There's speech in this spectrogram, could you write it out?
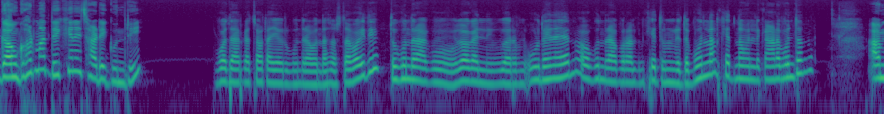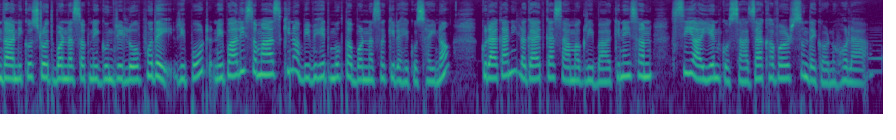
गाउँघरमा देखि नै छाडे गुन्द्री। बजारका चटाइहरू गुन्द्राभन्दा सस्ता भइदियो। त्यो गुन्द्राको लगानी गरेर पनि उड्दैन हेर्नु। अब गुन्द्रा पराल खेत हुनुले त बुन्ला खेत नहुनेले काँडा बुन्छन्। आमदानीको स्रोत बढ्न सक्ने गुन्द्री लोप हुँदै रिपोर्ट नेपाली समाज किन विभेद मुक्त बन्न सकिरहेको छैन? कुराकानी लगायतका सामग्री बाँकी नै छन्। सिआइएनको साझा खबर सुन्दै गर्नुहोला।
